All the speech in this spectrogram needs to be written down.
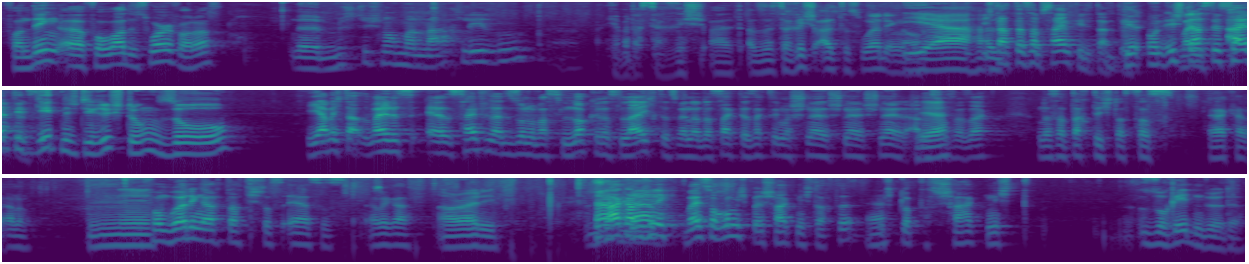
Von Ding, äh, For What Is Worth, oder was? Äh, müsste ich nochmal nachlesen. Ja, aber das ist ja richtig alt. Also das ist ja richtig altes Wording. auch. Ja, Ich also- dachte deshalb Seinfeld, dachte ich. Und ich Weil dachte, Seinfeld geht nicht die Richtung so. Ja, aber ich dachte, weil das, äh, Seinfeld hat so was Lockeres, Leichtes, wenn er das sagt. Er sagt immer schnell, schnell, schnell, alles, Ja. was er sagt. Und deshalb dachte ich, dass das, ja, keine Ahnung. Nee. Vom Wording nach dachte ich, dass er es ist. Aber egal. Alrighty. Shark habe ja. ich nicht. Weißt du, warum ich bei Shark nicht dachte? Ich glaube, dass Shark nicht so reden würde.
